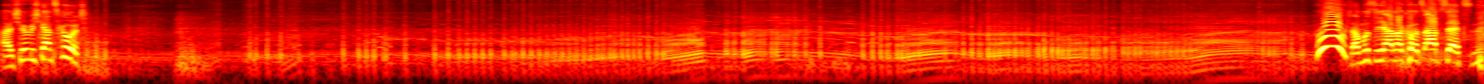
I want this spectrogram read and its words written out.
Aber ich fühle mich ganz gut. Da muss ich einmal kurz absetzen.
